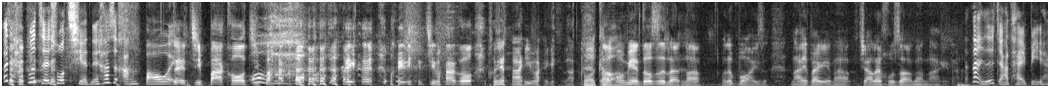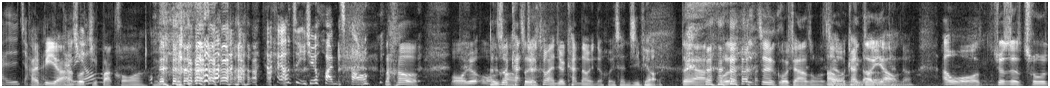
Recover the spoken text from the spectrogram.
而且他不是直接说钱呢，他是昂包哎，对，几百块，几百块，那个我一定几百块，我就拿一百给他。我然后后！面都是人啊，我都不好意思拿一百给他，夹在护照那拿给他。那你是夹台币还是夹台币啊，他说几哦百块啊，他还要自己去换钞，然后我就 我就说看，就突然就看到你的回程机票了。对啊，我说这这个国家怎么这啊，样我看到了，明着要看到了。啊？我就是出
